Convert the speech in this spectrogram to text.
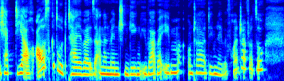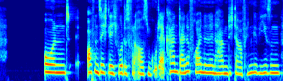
Ich habe die auch ausgedrückt teilweise anderen Menschen gegenüber, aber eben unter dem Label Freundschaft und so. Und offensichtlich wurde es von außen gut erkannt. Deine Freundinnen haben dich darauf hingewiesen.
